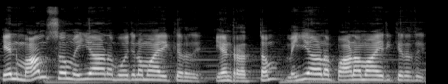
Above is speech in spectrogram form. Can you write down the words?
என் மாம்சம் மெய்யான போஜனமாயிருக்கிறது. என் ரத்தம் மெய்யான பானமாயிருக்கிறது.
